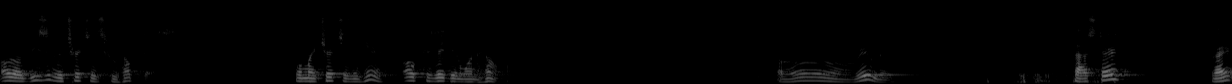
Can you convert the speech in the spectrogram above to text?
Oh no, these are the churches who helped us. Well, my church isn't here. Oh, because they didn't want to help. Oh, really? Pastor, right?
